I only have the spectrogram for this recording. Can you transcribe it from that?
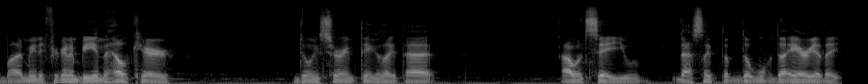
But I mean, if you're gonna be in the healthcare, doing certain things like that, I would say you that's like the the, the area that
